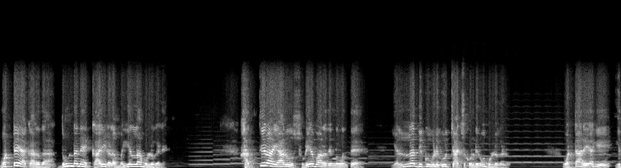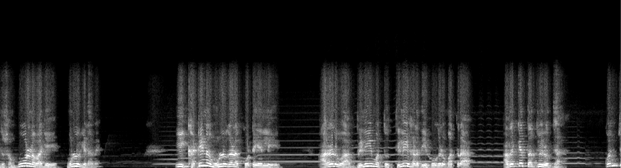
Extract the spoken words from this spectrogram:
ಮೊಟ್ಟೆಯಾಕಾರದ ದುಂಡನೆ ಕಾಯಿಗಳ ಮೈಯೆಲ್ಲ ಮುಳ್ಳುಗಳೇ. ಹತ್ತಿರ ಯಾರು ಸುಳಿಯಬಾರದೆನ್ನುವಂತೆ ಎಲ್ಲ ದಿಕ್ಕುಗಳಿಗೂ ಚಾಚಿಕೊಂಡಿರುವ ಮುಳ್ಳುಗಳು. ಒಟ್ಟಾರೆಯಾಗಿ ಇದು ಸಂಪೂರ್ಣವಾಗಿ ಮುಳ್ಳುಗಿಡವೆ. ಈ ಕಠಿಣ ಮುಳ್ಳುಗಳ ಕೋಟೆಯಲ್ಲಿ ಅರಳುವ ಬಿಳಿ ಮತ್ತು ತಿಳಿ ಹಳದಿ ಹೂಗಳು ಮಾತ್ರ ಅದಕ್ಕೆ ತದ್ವಿರುದ್ಧ. ಕೊಂಚ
